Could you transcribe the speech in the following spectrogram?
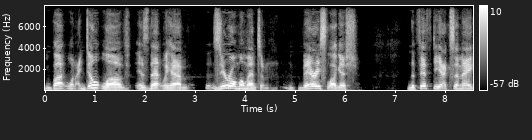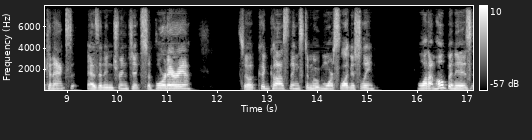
But what I don't love is that we have zero momentum, very sluggish. The 50 XMA connects as an intrinsic support area, so it could cause things to move more sluggishly. What I'm hoping is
